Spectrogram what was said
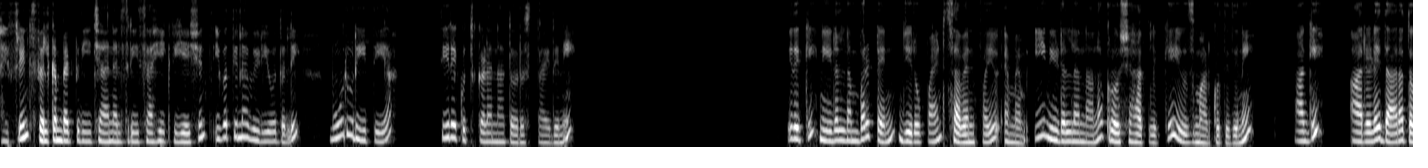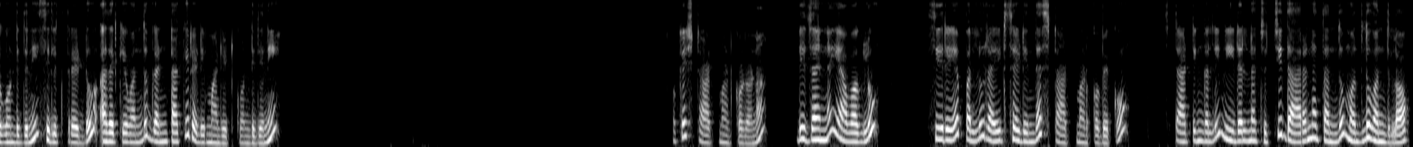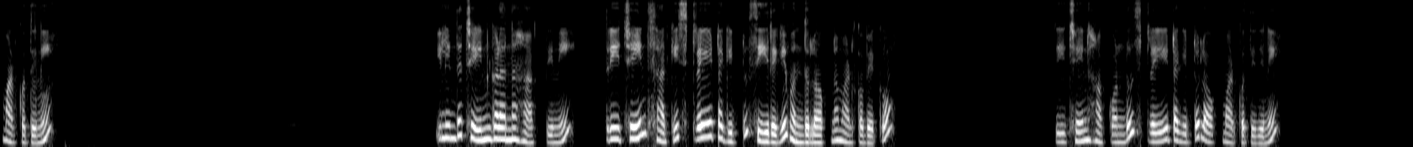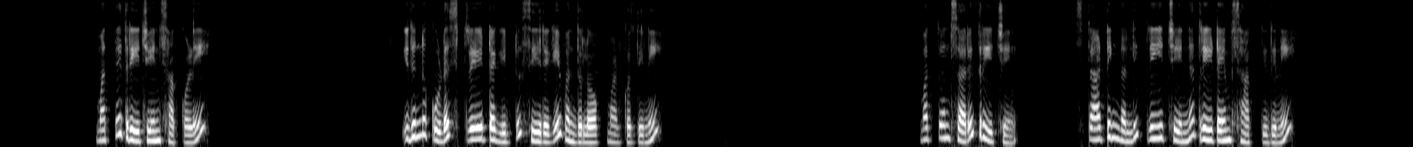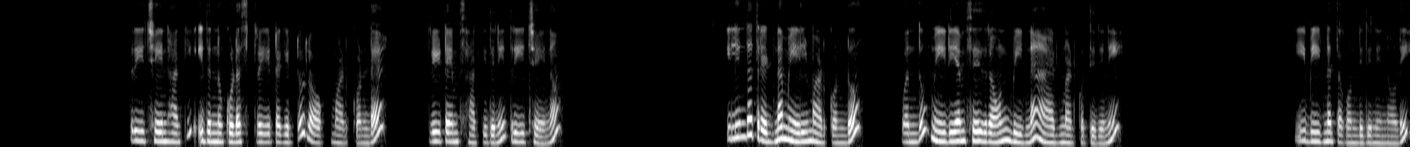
Hi friends welcome back to the channel Shri Sahi creations ಇವತ್ತಿನ ವಿಡಿಯೋದಲ್ಲಿ ಮೂರು ರೀತಿಯ ಸೀರೆ ಕುಚ್ಚುಗಳನ್ನು ತೋರಿಸ್ತಾ ಇದ್ದೀನಿ. ಇದಕ್ಕೆ needle number ten zero point seven five M M ಈ ನೀಡಲ್ನ ನಾನು ಕ್ರೋಶ ಹಾಕಲಿಕ್ಕೆ ಯೂಸ್ ಮಾಡ್ಕೋತಿದ್ದೀನಿ. ಹಾಗೆ ಆರೆಳೆ ದಾರ ತೊಗೊಂಡಿದ್ದೀನಿ ಸಿಲ್ಕ್ ಥ್ರೆಡ್ಡು ಅದಕ್ಕೆ ಒಂದು ಗಂಟಾಕಿ ರೆಡಿ ಮಾಡಿ ಇಟ್ಕೊಂಡಿದ್ದೀನಿ ಓಕೆ ಸ್ಟಾರ್ಟ್ ಮಾಡ್ಕೊಳ್ಳೋಣ. ಡಿಸೈನ್ನ ಯಾವಾಗಲೂ ಸೀರೆಯ ಪಲ್ಲು ರೈಟ್ ಸೈಡಿಂದ ಸ್ಟಾರ್ಟ್ ಮಾಡ್ಕೋಬೇಕು. ಸ್ಟಾರ್ಟಿಂಗಲ್ಲಿ ನೀಡಲ್ನ ಚುಚ್ಚಿ ದಾರನ ತಂದು ಮೊದಲು ಒಂದು ಲಾಕ್ ಮಾಡ್ಕೋತೀನಿ. ಇಲ್ಲಿಂದ ಚೈನ್ಗಳನ್ನು ಹಾಕ್ತೀನಿ. ತ್ರೀ ಚೈನ್ಸ್ ಹಾಕಿ ಸ್ಟ್ರೇಟಾಗಿಟ್ಟು ಸೀರೆಗೆ ಒಂದು ಲಾಕ್ನ ಮಾಡ್ಕೋಬೇಕು. ತ್ರೀ ಚೈನ್ ಹಾಕ್ಕೊಂಡು ಸ್ಟ್ರೇಟಾಗಿಟ್ಟು ಲಾಕ್ ಮಾಡ್ಕೋತಿದ್ದೀನಿ. ಮತ್ತೆ ತ್ರೀ ಚೈನ್ಸ್ ಹಾಕ್ಕೊಳ್ಳಿ. ಇದನ್ನು ಕೂಡ ಸ್ಟ್ರೇಟಾಗಿಟ್ಟು ಸೀರೆಗೆ ಒಂದು ಲಾಕ್ ಮಾಡ್ಕೋತೀನಿ. ಮತ್ತೊಂದು ಸಾರಿ ತ್ರೀ ಚೈನ್ ಸ್ಟಾರ್ಟಿಂಗಲ್ಲಿ ತ್ರೀ ಚೈನ್ನ ತ್ರೀ ಟೈಮ್ಸ್ ಹಾಕ್ತಿದ್ದೀನಿ. ತ್ರೀ ಚೈನ್ ಹಾಕಿ ಇದನ್ನು ಕೂಡ ಸ್ಟ್ರೇಟಾಗಿಟ್ಟು ಲಾಕ್ ಮಾಡಿಕೊಂಡೆ. ತ್ರೀ ಟೈಮ್ಸ್ ಹಾಕಿದ್ದೀನಿ ತ್ರೀ ಚೈನು ಇಲ್ಲಿಂದ ಥ್ರೆಡ್ನ ಮೇಲ್ ಮಾಡಿಕೊಂಡು ಒಂದು ಮೀಡಿಯಮ್ ಸೈಜ್ ರೌಂಡ್ ಬೀಡನ್ನ ಆ್ಯಡ್ ಮಾಡ್ಕೊತಿದ್ದೀನಿ. ಈ ಬೀಡನ್ನ ತಗೊಂಡಿದ್ದೀನಿ ನೋಡಿ.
